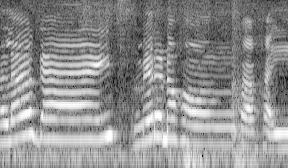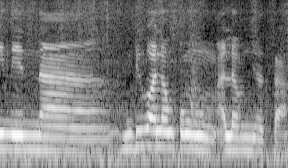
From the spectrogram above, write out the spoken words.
Hello guys! Meron akong kakainin na hindi ko alam kung alam niyo ta.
